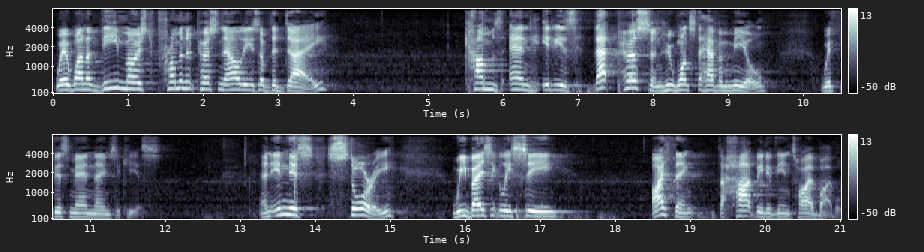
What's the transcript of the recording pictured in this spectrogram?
where one of the most prominent personalities of the day comes and it is that person who wants to have a meal with this man named Zacchaeus. And in this story, we basically see, I think, the heartbeat of the entire Bible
